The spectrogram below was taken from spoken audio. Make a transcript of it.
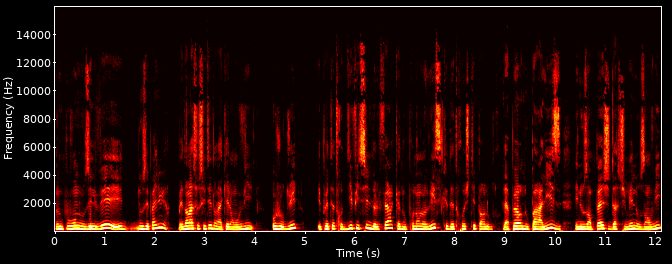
nous ne pouvons nous élever et nous épanouir. Mais dans la société dans laquelle on vit aujourd'hui, il peut être difficile de le faire car nous prenons le risque d'être rejetés par l'autre. La peur nous paralyse et nous empêche d'assumer nos envies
